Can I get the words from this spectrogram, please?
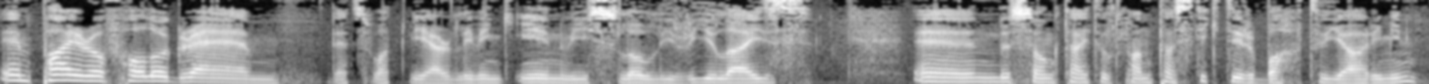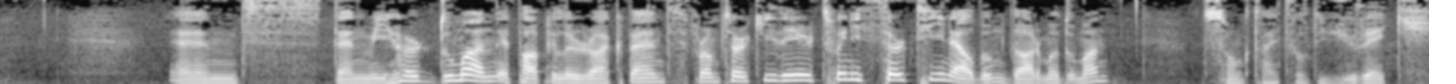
Empire of Hologram. That's what we are living in, we slowly realize. And the song titled Fantastiktir Bahtı Yarimin. And then we heard Duman, a popular rock band from Turkey, their 2013 album Darma Duman, song titled Yürek.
